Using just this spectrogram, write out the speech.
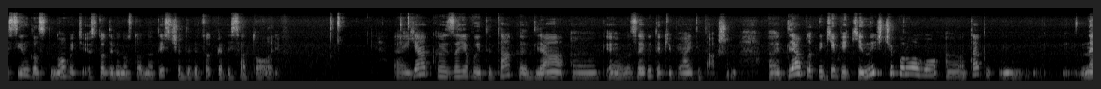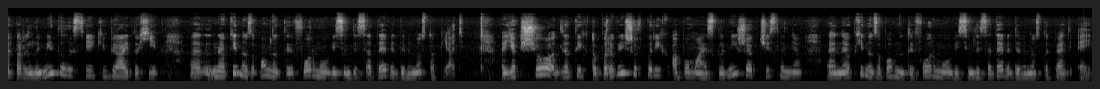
сингл становить 191 тисяча 950 доларів. Е, Як заявити так, для е, е, заявити QPI deduction? Для платників, які нижче порогу, так не перелімітили свій QBI дохід, необхідно заповнити форму 8995. Е, Якщо для тих, хто перевищив поріг або має складніше обчислення, е, необхідно заповнити форму 8995A.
